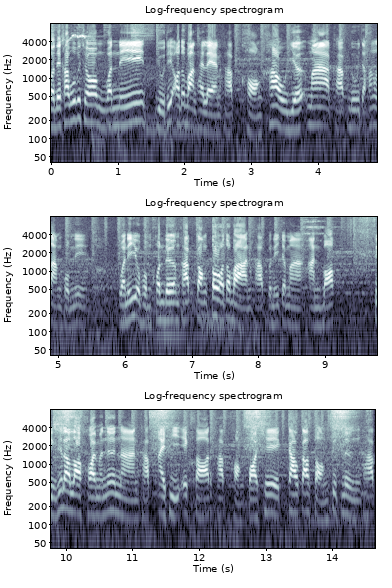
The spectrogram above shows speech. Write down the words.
สวัสดีครับคุณผู้ชม วันนี้อยู่ที่ออโตบานไทยแลนด์ครับ ของเข้าเยอะมากครับ ดูจากข้างหลังผมนี่ วันนี้อยู่ผมคนเดิมครับ กองโตออโตบานครับ วันนี้จะมาอันบ็อกสิ่งที่เรารอคอยมาเนิ่นนานครับ IP Exhaust ครับ ของ Porsche 992.1 ครับ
